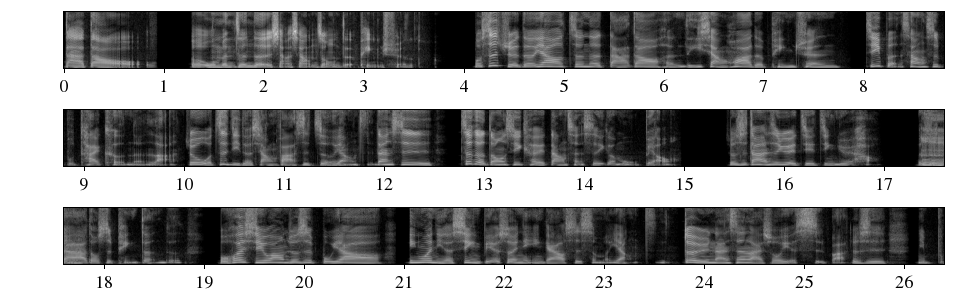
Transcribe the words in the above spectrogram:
达到呃我们真的想象中的平权了。我是觉得要真的达到很理想化的平权，基本上是不太可能啦。就我自己的想法是这样子，但是这个东西可以当成是一个目标，就是当然是越接近越好，就是大家都是平等的。我会希望就是不要因为你的性别，所以你应该要是什么样子。对于男生来说也是吧，就是你不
